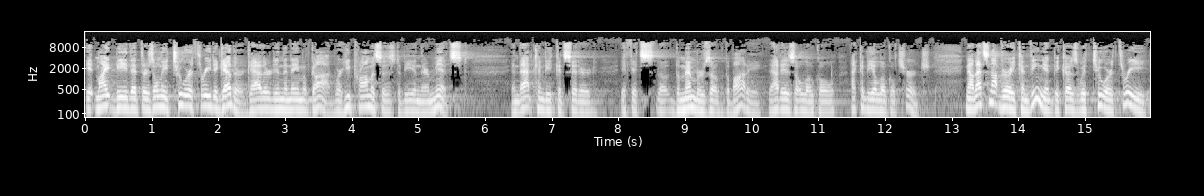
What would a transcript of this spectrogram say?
it might be that there's only two or three together gathered in the name of God, where He promises to be in their midst. And that can be considered if it's the, the members of the body, that is a local, that can be a local church. Now, that's not very convenient because with two or three,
